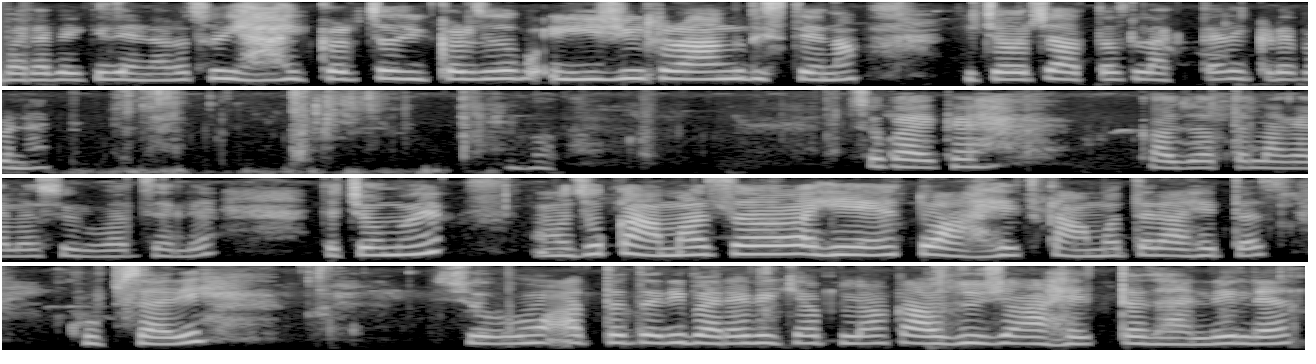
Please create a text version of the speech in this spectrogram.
बऱ्यापैकी देणार सो ह्या इकडचं इकडचं जो- ही जी रांग दिसते ना हिच्यावरच्या आताच लागतात इकडे पण आहेत. बघा. सो काय काय? काजू आता लागायला सुरुवात झाली आहे. त्याच्यामुळे जो कामाचा हे आहे तो आहेच. कामं तर आहेतच. खूप सारी. सो आता तरी बऱ्यापैकी आपल्या काजू ज्या आहेत त्या झालेल्या आहेत.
